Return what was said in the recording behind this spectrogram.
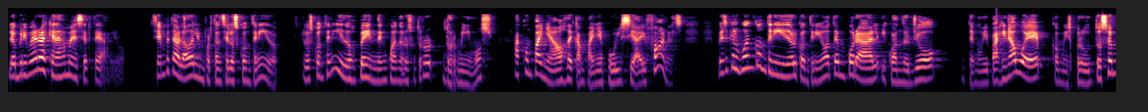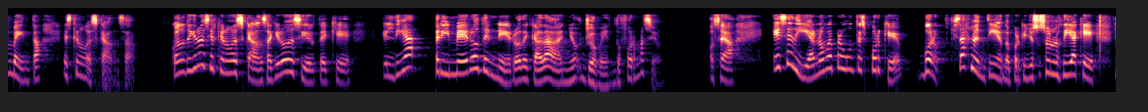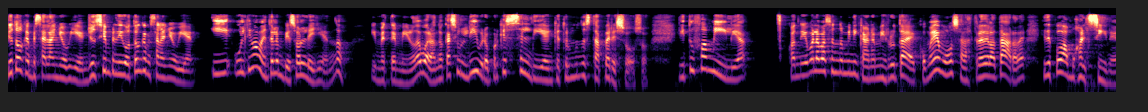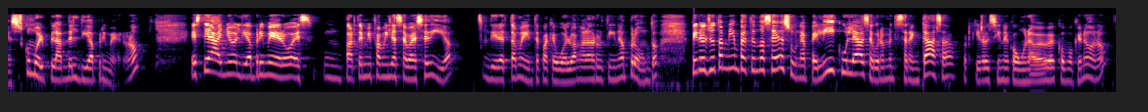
lo primero es que déjame decirte algo. Siempre te he hablado de la importancia de los contenidos. Los contenidos venden cuando nosotros dormimos, acompañados de campaña de publicidad y funnels. Pero que el buen contenido, el contenido temporal, y cuando yo tengo mi página web con mis productos en venta, es que no descansa. Cuando te quiero decir que no descansa, quiero decirte que el día primero de enero de cada año yo vendo formación. O sea, ese día no me preguntes por qué. Bueno, quizás lo entiendo, porque yo esos son los días que yo tengo que empezar el año bien. Yo siempre digo, tengo que empezar el año bien. Y últimamente lo empiezo leyendo y me termino devorando casi un libro, porque ese es el día en que todo el mundo está perezoso. Y tu familia cuando yo me la paso en Dominicana, mi ruta es comemos a las 3 de la tarde y después vamos al cine. Eso es como el plan del día primero, ¿no? Este año, el día primero, es parte de mi familia se va ese día directamente para que vuelvan a la rutina pronto. Pero yo también pretendo hacer eso, una película, seguramente será en casa, porque ir al cine con una bebé como que no, ¿no?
